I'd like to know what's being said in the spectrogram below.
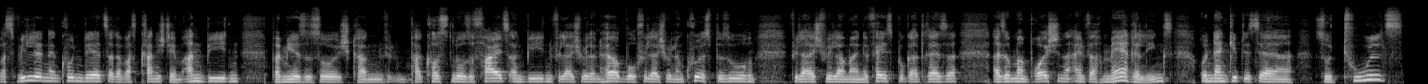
was will denn der Kunde jetzt oder was kann ich dem anbieten? Bei mir ist es so, ich kann ein paar kostenlose Files anbieten, vielleicht will er ein Hörbuch, vielleicht will er einen Kurs besuchen, vielleicht will er meine Facebook-Adresse. Also man bräuchte dann einfach mehrere Links und dann gibt es ja so Tools,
